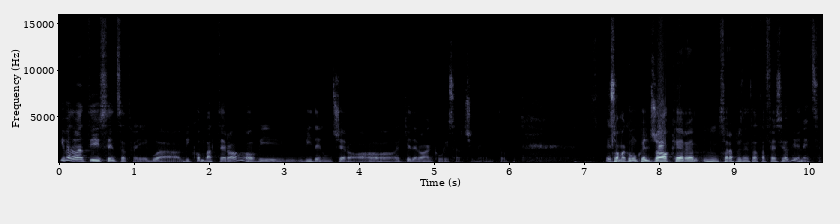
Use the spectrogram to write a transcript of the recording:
Io vado avanti senza tregua, vi combatterò, vi, vi denuncerò e chiederò anche un risarcimento. Insomma, comunque il Joker mh, mm, sarà presentato al Festival di Venezia.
